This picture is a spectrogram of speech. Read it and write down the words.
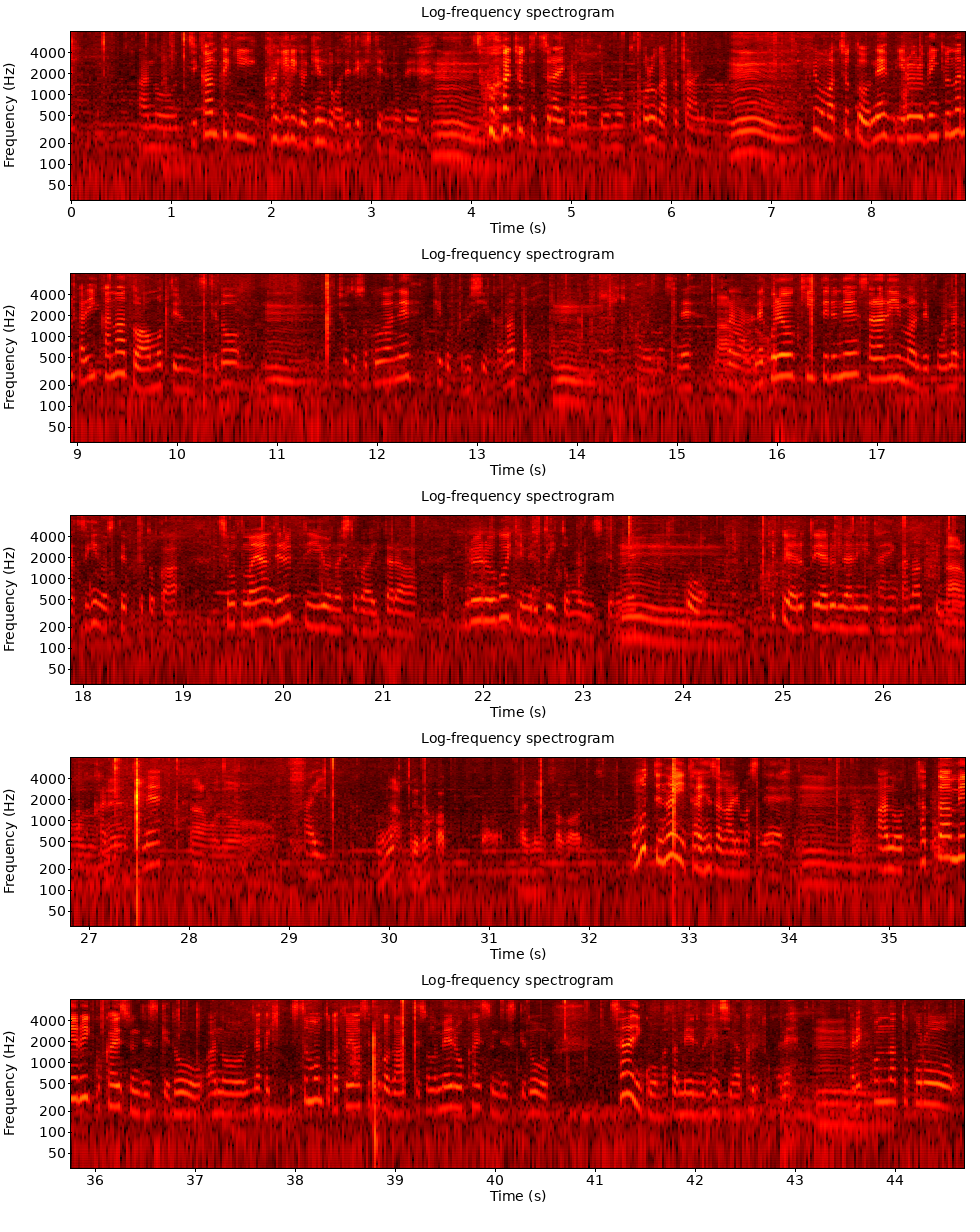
あの時間的限りが限度が出てきてるので、うん。そこがちょっと辛いかなって思うところが多々あります、うん。でもまあちょっとねいろいろ勉強になるからいいかなとは思ってるんですけどうん。ちょっとそこがね結構苦しいかなとうん。思いますね。だからねこれを聞いてるねサラリーマンでこうなんか次のステップとか仕事悩んでるっていうような人がいたらいろいろ動いてみるといいと思うんですけどね、うん。結構結構やるとやるなりに大変かなっていう感じますね。なるほど。はい思ってなかった大変さがあるんですか？思ってない大変さがありますね。うん。あのたったメール1個返すんですけどあのなんか質問とか問い合わせとかがあってそのメールを返すんですけどさらにこうまたメールの返信が来るとかね、うん。あれこんなところ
